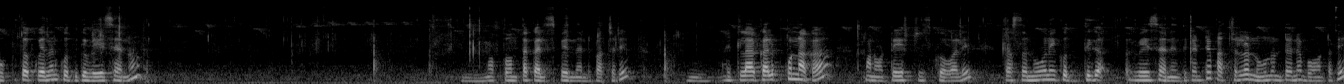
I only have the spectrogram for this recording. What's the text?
ఉప్పు తక్కువైందని కొద్దిగా వేశాను. మొత్తం అంతా కలిసిపోయిందండి పచ్చడి. ఇట్లా కలుపుకున్నాక మనం టేస్ట్ చూసుకోవాలి. కాస్త నూనె కొద్దిగా వేసాను ఎందుకంటే పచ్చడిలో నూనె ఉంటేనే బాగుంటుంది.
